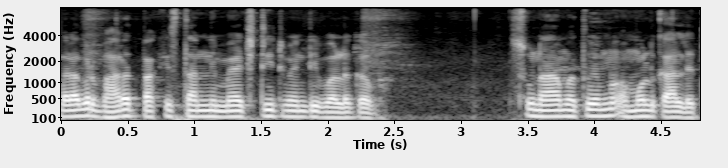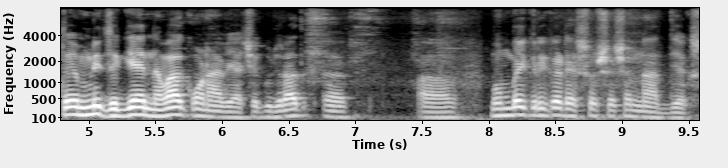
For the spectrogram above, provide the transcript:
બરાબર, ભારત પાકિસ્તાનની match T twenty world cup. શું નામ હતું એમનું? અમોલ કાલે. તો એમની જગ્યાએ નવા કોણ આવ્યા છે? ગુજરાત મુંબઈ ક્રિકેટ એસોસિએશનના અધ્યક્ષ.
